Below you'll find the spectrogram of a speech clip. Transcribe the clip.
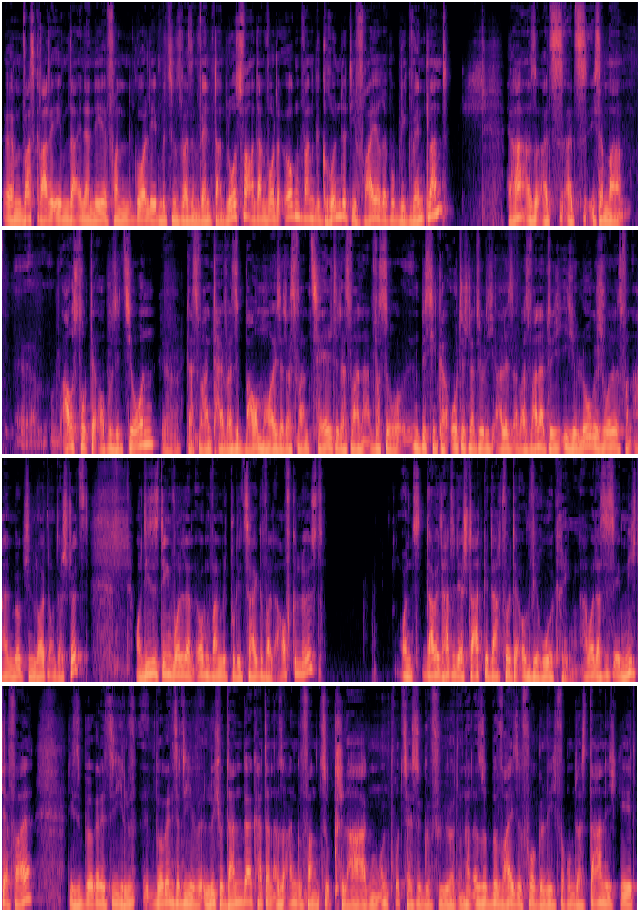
ähm, was gerade eben da in der Nähe von Gorleben beziehungsweise im Wendland los war. Und dann wurde irgendwann gegründet die Freie Republik Wendland. Ja, also als, als, ich sag mal, Ausdruck der Opposition. Das waren teilweise Baumhäuser, das waren Zelte, das waren einfach so ein bisschen chaotisch natürlich alles, aber es war natürlich ideologisch, wurde es von allen möglichen Leuten unterstützt. Und dieses Ding wurde dann irgendwann mit Polizeigewalt aufgelöst. Und damit hatte der Staat gedacht, wird er irgendwie Ruhe kriegen. Aber das ist eben nicht der Fall. Diese Bürgerinitiative, Bürgerinitiative Lüchow-Dannenberg hat dann also angefangen zu klagen und Prozesse geführt und hat also Beweise vorgelegt, warum das da nicht geht.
